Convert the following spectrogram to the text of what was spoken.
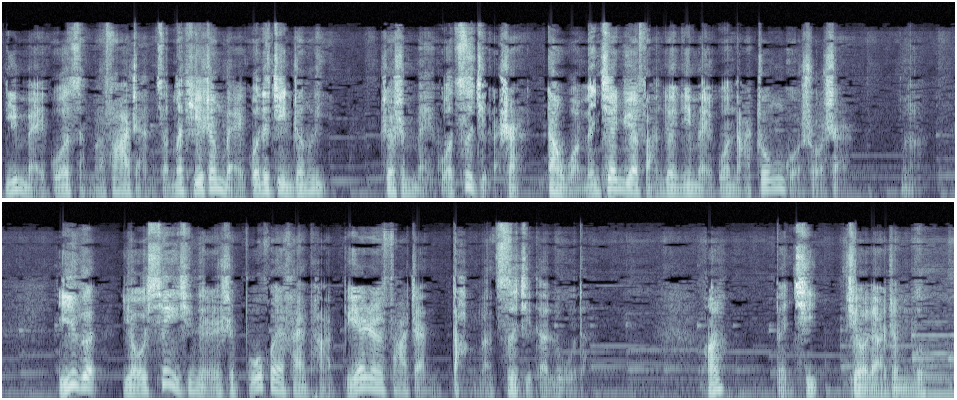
你美国怎么发展，怎么提升美国的竞争力，这是美国自己的事儿，但我们坚决反对你美国拿中国说事儿。”啊。一个有信心的人是不会害怕别人发展挡了自己的路的。好了，本期就聊这么多。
